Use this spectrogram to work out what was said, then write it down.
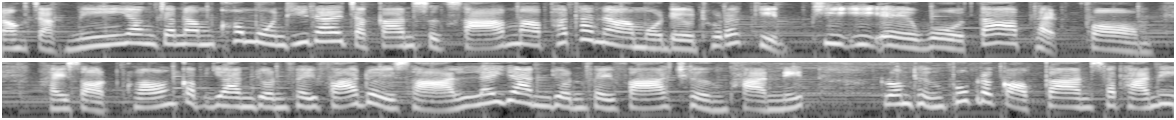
นอกจากนี้ยังจะนำข้อมูลที่ได้จากการศึกษามาพัฒนาโมเดลธุรกิจ PEA VOTA Platform ให้สอดคล้องกับยานยนต์ไฟฟ้าโดยสาร และยานยนต์ไฟฟ้าเชิงพาณิชย์ รวมถึงผู้ประกอบการสถานี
